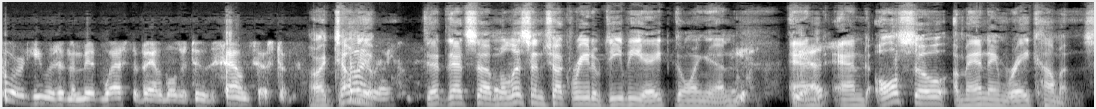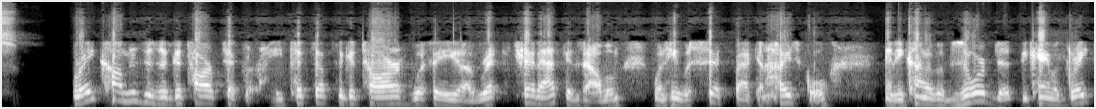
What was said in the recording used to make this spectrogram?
toured. He was in the Midwest, available to do the sound system. All right, tell So me. anyway. That, that's uh, Melissa and Chuck Reed of DV8 going in, and Yes. and also a man named Ray Cummins. Ray Cummins is a guitar picker. He picked up the guitar with a uh, Chet Atkins album when he was sick back in high school. And he kind of absorbed it, became a great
